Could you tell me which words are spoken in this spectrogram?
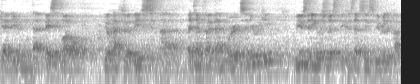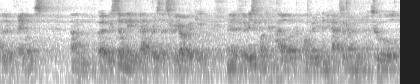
get even that basic model, you'll have to at least uh, identify bad words in your wiki. We use the English list because that seems to be really popular with vandals, um, but we still need the bad words list for your wiki. And if there isn't one compiled already, then you have to run a tool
